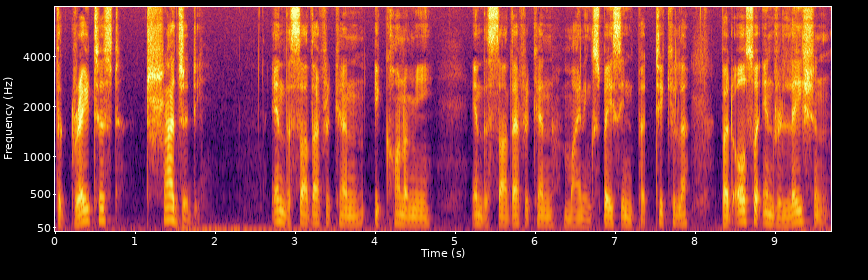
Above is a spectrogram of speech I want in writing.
the greatest tragedy in the South African economy, in the South African mining space in particular, but also in relation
